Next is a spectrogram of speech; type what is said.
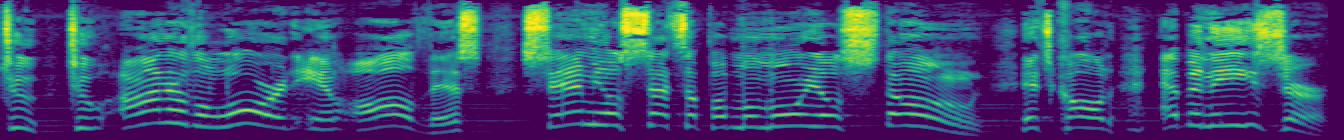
to, to honor the Lord in all this, Samuel sets up a memorial stone. It's called Ebenezer.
